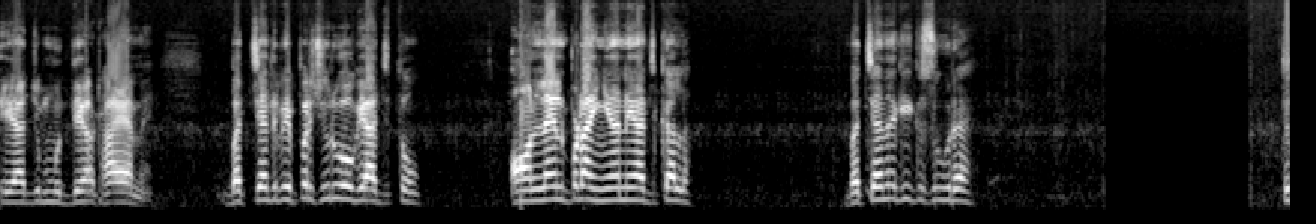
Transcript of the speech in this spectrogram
ਇਹ ਅੱਜ ਮੁੱਦੇ ਉਠਾਇਆ ਮੈਂ। ਬੱਚਿਆਂ ਦੇ ਪੇਪਰ ਸ਼ੁਰੂ ਹੋ ਗਿਆ ਅੱਜ ਤੋਂ। ਆਨਲਾਈਨ ਪੜ੍ਹਾਈਆਂ ਨੇ ਅੱਜ ਕੱਲ ਬੱਚਿਆਂ ਦਾ ਕੀ ਕਸੂਰ ਹੈ? ਤੇ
